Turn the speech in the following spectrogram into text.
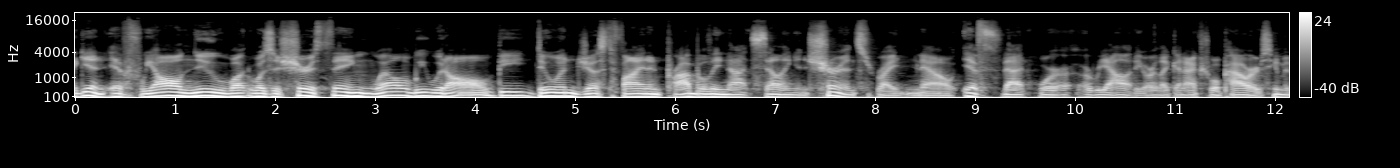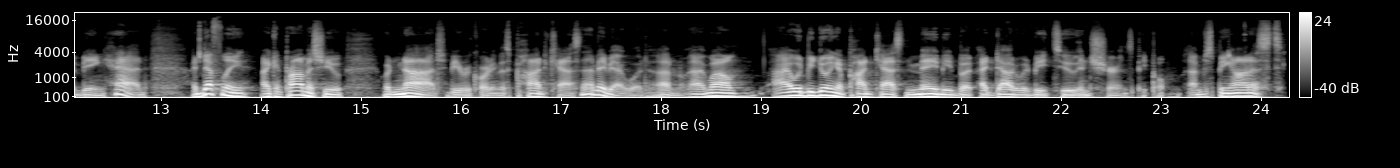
again, if we all knew what was a sure thing, well, we would all be doing just fine and probably not selling insurance right now if that were a reality or like an actual powers human being had. I definitely, I can promise you, would not be recording this podcast. Eh, maybe I would. I don't know. I, well, I would be doing a podcast maybe, but I doubt it would be to insurance people. I'm just being honest.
